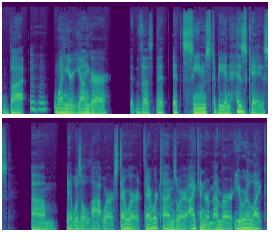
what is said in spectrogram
but hmm when you're younger, the it, it seems to be in his case, um, it was a lot worse. There were there were times where I can remember you were like,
